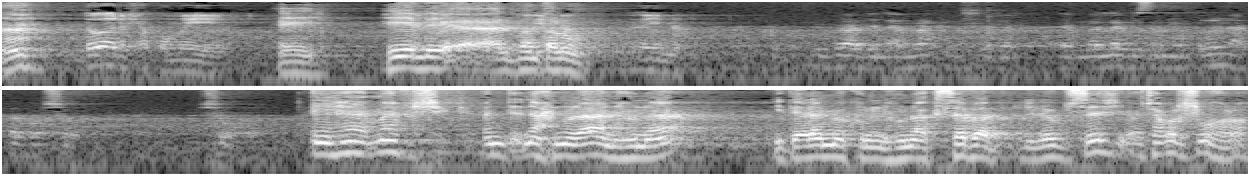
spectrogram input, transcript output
ها؟ دوائر حكومية. إيه. هي اللي البنطلون. اي نعم. في بعض الأماكن لما لبس البنطلون يعتبر شهرة. شهرة. إيه ما في شك. عند نحن الآن هنا إذا لم يكن هناك سبب للبسه يعتبر شهرة.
